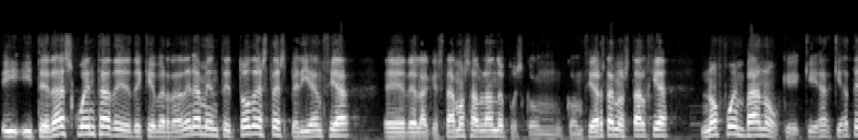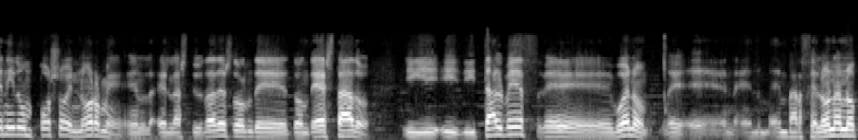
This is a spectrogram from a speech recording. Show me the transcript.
y, te das cuenta de, que verdaderamente toda esta experiencia eh, de la que estamos hablando, pues con, con cierta nostalgia, no fue en vano, que, que, ha, tenido un pozo enorme en, en las ciudades donde, donde ha estado y, tal vez, eh, bueno, eh, en, Barcelona no,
